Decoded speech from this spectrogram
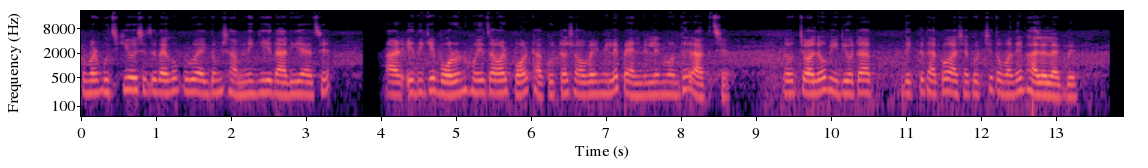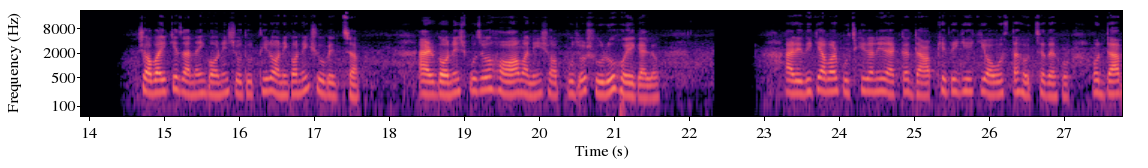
তোমার পুচকিও এসেছে, দেখো, পুরো একদম সামনে গিয়ে দাঁড়িয়ে আছে। আর এদিকে বরণ হয়ে যাওয়ার পর ঠাকুরটা সবাই মিলে প্যান্ডেলের মধ্যে রাখছে। তো চলো ভিডিওটা দেখতে থাকো, আশা করছি তোমাদের ভালো লাগবে। সবাইকে জানাই গণেশ চতুর্থীর অনেক অনেক শুভেচ্ছা। আর গণেশ পুজো হওয়া মানেই সব পুজো শুরু হয়ে গেল। আর এদিকে আমার পুচকি রানীর একটা ডাব খেতে গিয়ে কি অবস্থা হচ্ছে দেখো। ওর ডাব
